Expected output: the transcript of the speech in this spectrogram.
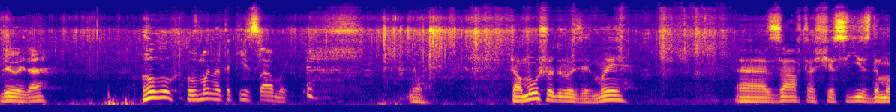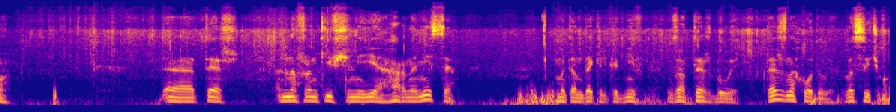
Диви, да? О, у мене такий самий. Ну, тому що, друзі, ми е, завтра ще з'їздимо. Е, теж на Франківщині є гарне місце. Ми там декілька днів назад теж були, теж знаходили лисичку.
